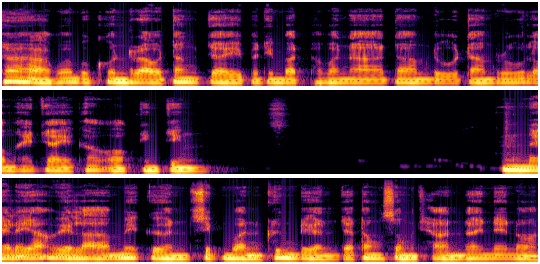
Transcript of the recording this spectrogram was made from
ถ้าหากว่าบุคคลเราตั้งใจปฏิบัติภาวนาตามดูตามรู้ลมหายใจเข้าออกจริง ๆ ในระยะเวลาไม่เกินสิบวันครึ่งเดือนจะต้องทรงฌานได้แน่นอน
